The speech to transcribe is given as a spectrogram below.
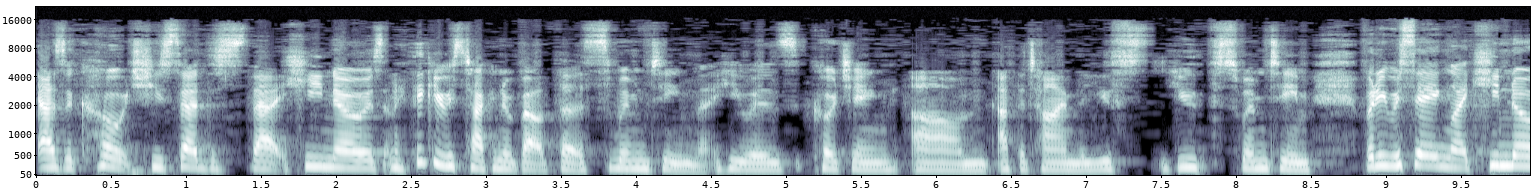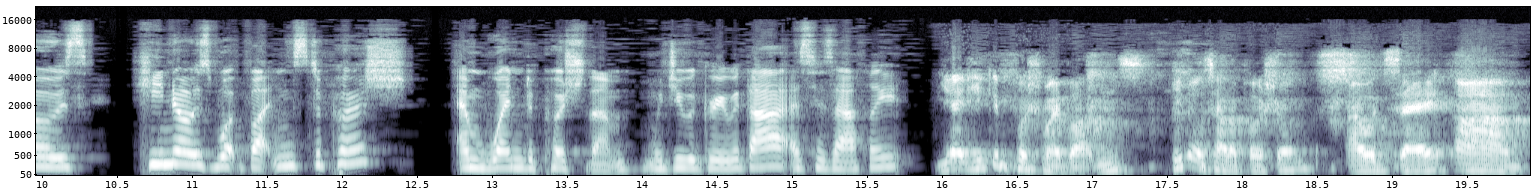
as a coach, he said this, that he knows, and I think he was talking about the swim team that he was coaching um, at the time, the youth youth swim team. But he was saying like he knows he knows what buttons to push and when to push them. Would you agree with that as his athlete? Yeah, he can push my buttons. He knows how to push them. I would say. Um,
